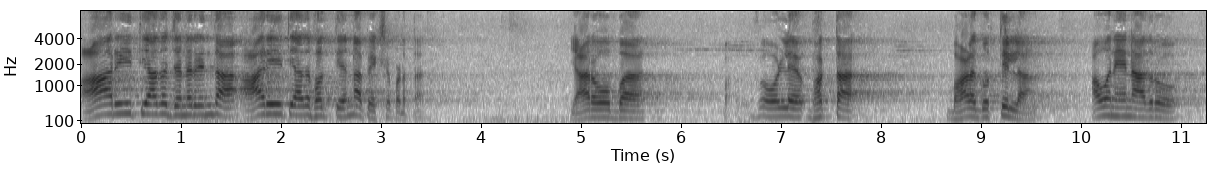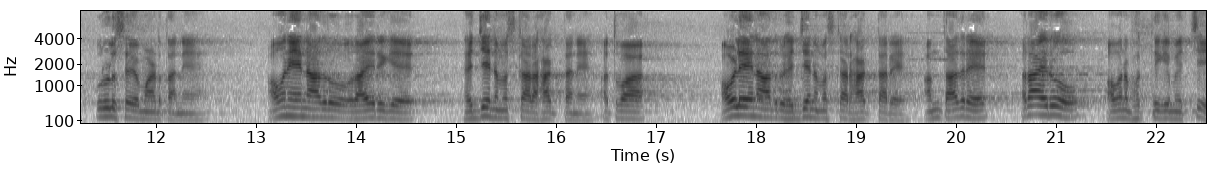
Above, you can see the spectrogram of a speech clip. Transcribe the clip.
ಆ ರೀತಿಯಾದ ಜನರಿಂದ ಆ ರೀತಿಯಾದ ಭಕ್ತಿಯನ್ನು ಅಪೇಕ್ಷೆ ಪಡ್ತಾರೆ. ಯಾರೋ ಒಬ್ಬ ಒಳ್ಳೆಯ ಭಕ್ತ ಬಹಳ ಗೊತ್ತಿಲ್ಲ, ಅವನೇನಾದರೂ ಉರುಳು ಸೇವೆ ಮಾಡ್ತಾನೆ, ಅವನೇನಾದರೂ ರಾಯರಿಗೆ ಹೆಜ್ಜೆ ನಮಸ್ಕಾರ ಹಾಕ್ತಾನೆ, ಅಥವಾ ಅವಳೇನಾದರೂ ಹೆಜ್ಜೆ ನಮಸ್ಕಾರ ಹಾಕ್ತಾರೆ ಅಂತಾದರೆ ರಾಯರು ಅವನ ಭಕ್ತಿಗೆ ಮೆಚ್ಚಿ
